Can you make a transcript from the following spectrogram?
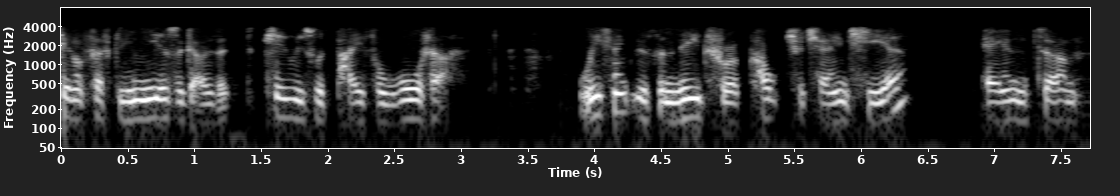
10 or 15 years ago that Kiwis would pay for water? We think there's a need for a culture change here, and um,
